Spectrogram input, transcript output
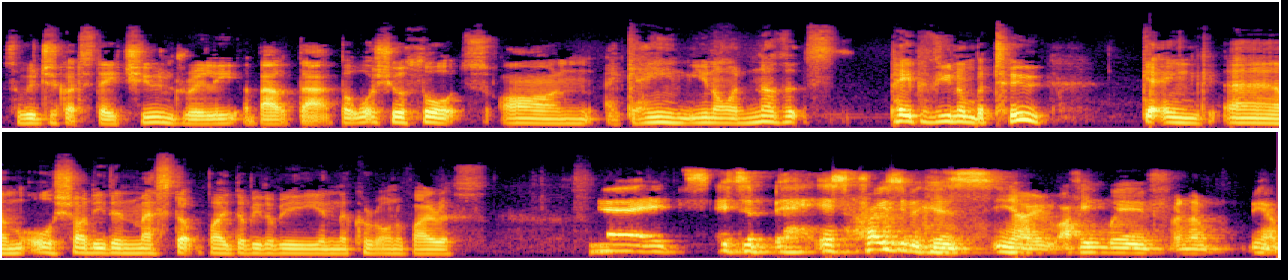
So we've just got to stay tuned, really, about that. But what's your thoughts on, again, you know, another pay per view number two getting um, all shoddied and messed up by WWE in the coronavirus? Yeah, it's it's a it's crazy because you know I think with and I'm, you know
